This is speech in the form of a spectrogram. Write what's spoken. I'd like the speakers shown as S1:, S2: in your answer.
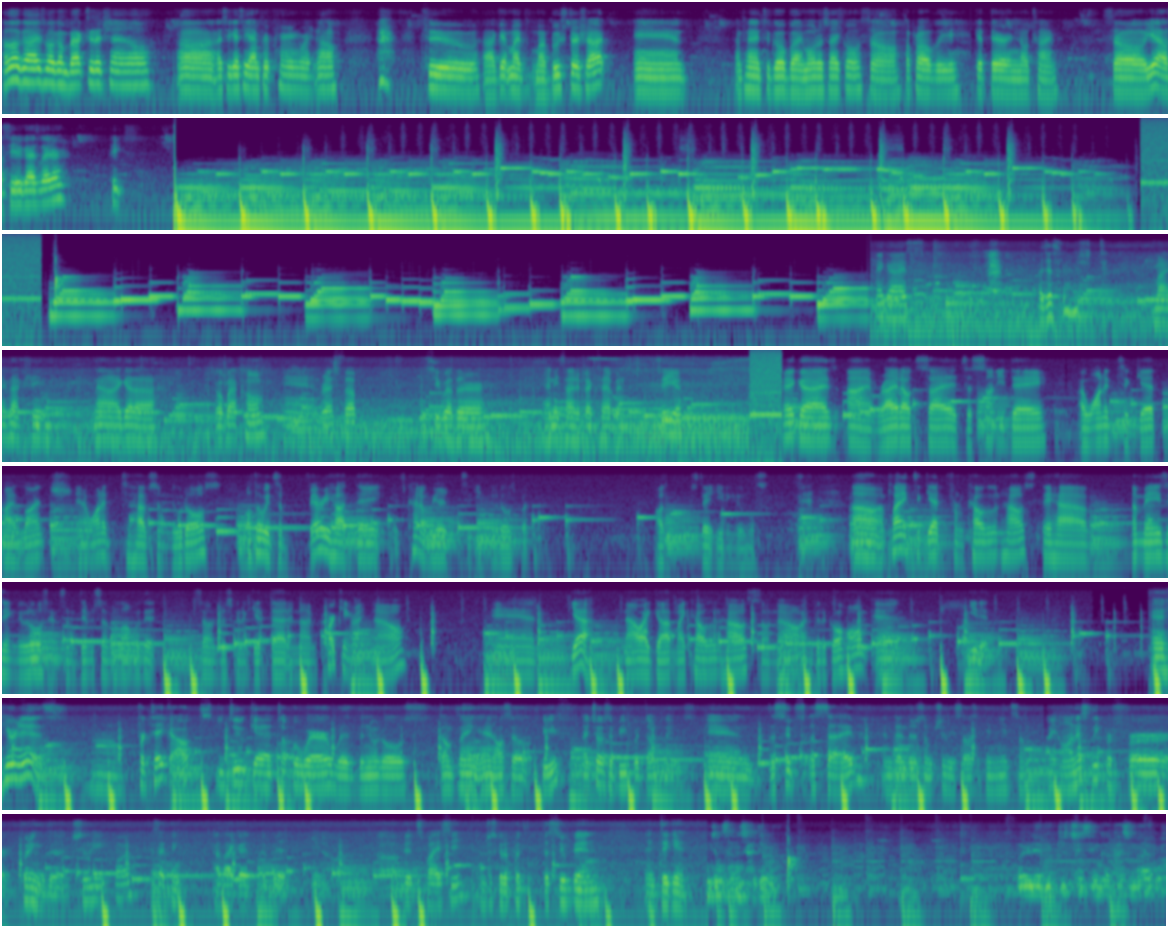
S1: Hello guys, welcome back to the channel. Uh, as you can see, I'm preparing right now to uh, get my, my booster shot and I'm planning to go by motorcycle so I'll probably get there in no time. So yeah, I'll see you guys later. Peace. Hey guys, I just finished my vaccine. Now I gotta go back home and rest up and see whether any side effects happen. See ya. Hey guys, I'm right outside. It's a sunny day. I wanted to get my lunch and I wanted to have some noodles. Although it's a very hot day, it's kind of weird to eat noodles, but I'll stay eating noodles. uh, I'm planning to get from Kowloon House. They have amazing noodles and some dim sum along with it. So I'm just gonna get that and I'm parking right now. And yeah, now I got my Kowloon House. So now I'm gonna go home and eat it. And here it is. Um, for takeouts, you do get Tupperware with the noodles, dumpling, and also beef. I chose the beef with dumplings. And the soup's aside, and then there's some chili sauce if you need some. I honestly prefer putting the chili on, because I think I like it a bit, you know, a bit spicy. I'm just gonna put the soup in and dig in.
S2: 인정사는 잘 되고 원래 묻기칠 생각하지 말고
